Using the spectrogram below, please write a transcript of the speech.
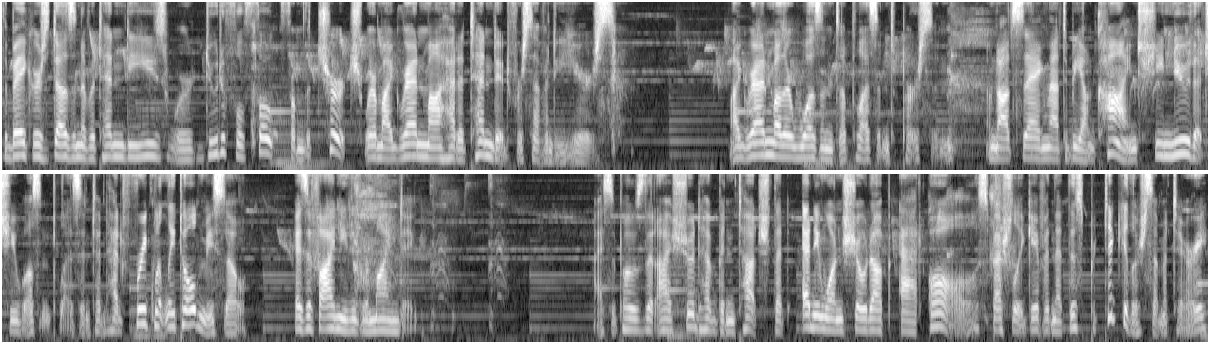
The baker's dozen of attendees were dutiful folk from the church where my grandma had attended for 70 years. My grandmother wasn't a pleasant person. I'm not saying that to be unkind. She knew that she wasn't pleasant and had frequently told me so, as if I needed reminding. I suppose that I should have been touched that anyone showed up at all, especially given that this particular cemetery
